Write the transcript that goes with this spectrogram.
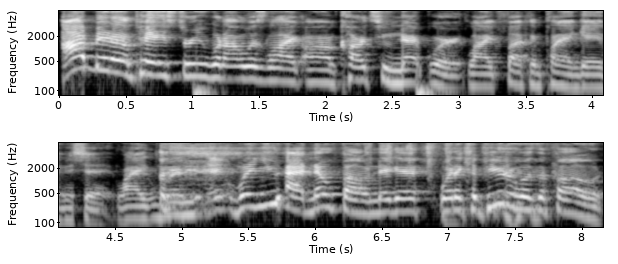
I've been on page three when I was like on Cartoon Network, like fucking playing games and shit. Like when when you had no phone, nigga, when the computer was the phone.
